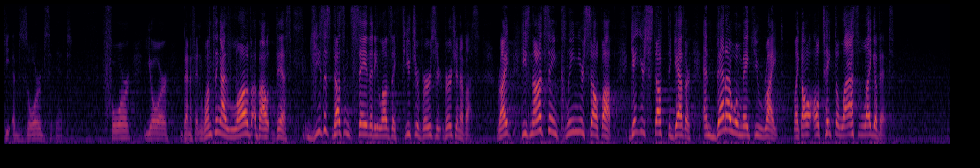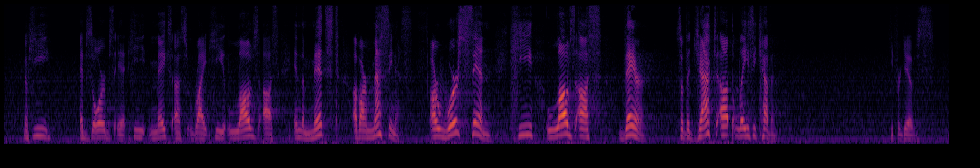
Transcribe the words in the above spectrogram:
he absorbs it for your benefit. And one thing I love about this, Jesus doesn't say that he loves a future vers- version of us, right? He's not saying clean yourself up, get your stuff together, and then I will make you right. Like I'll, I'll take the last leg of it. No, he absorbs it. He makes us right. He loves us in the midst of our messiness, our worst sin. He loves us there. So the jacked up, lazy Kevin, he forgives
